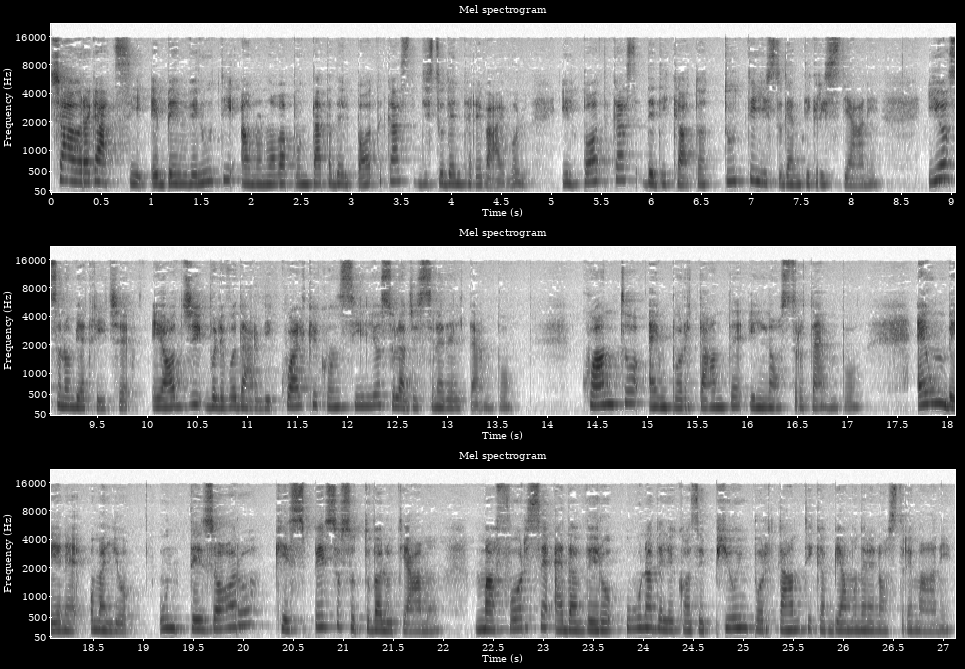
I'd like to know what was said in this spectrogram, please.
Ciao ragazzi e benvenuti a una nuova puntata del podcast di Student Revival, il podcast dedicato a tutti gli studenti cristiani. Io sono Beatrice e oggi volevo darvi qualche consiglio sulla gestione del tempo. Quanto è importante il nostro tempo? È un bene, o meglio, un tesoro che spesso sottovalutiamo, ma forse è davvero una delle cose più importanti che abbiamo nelle nostre mani.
